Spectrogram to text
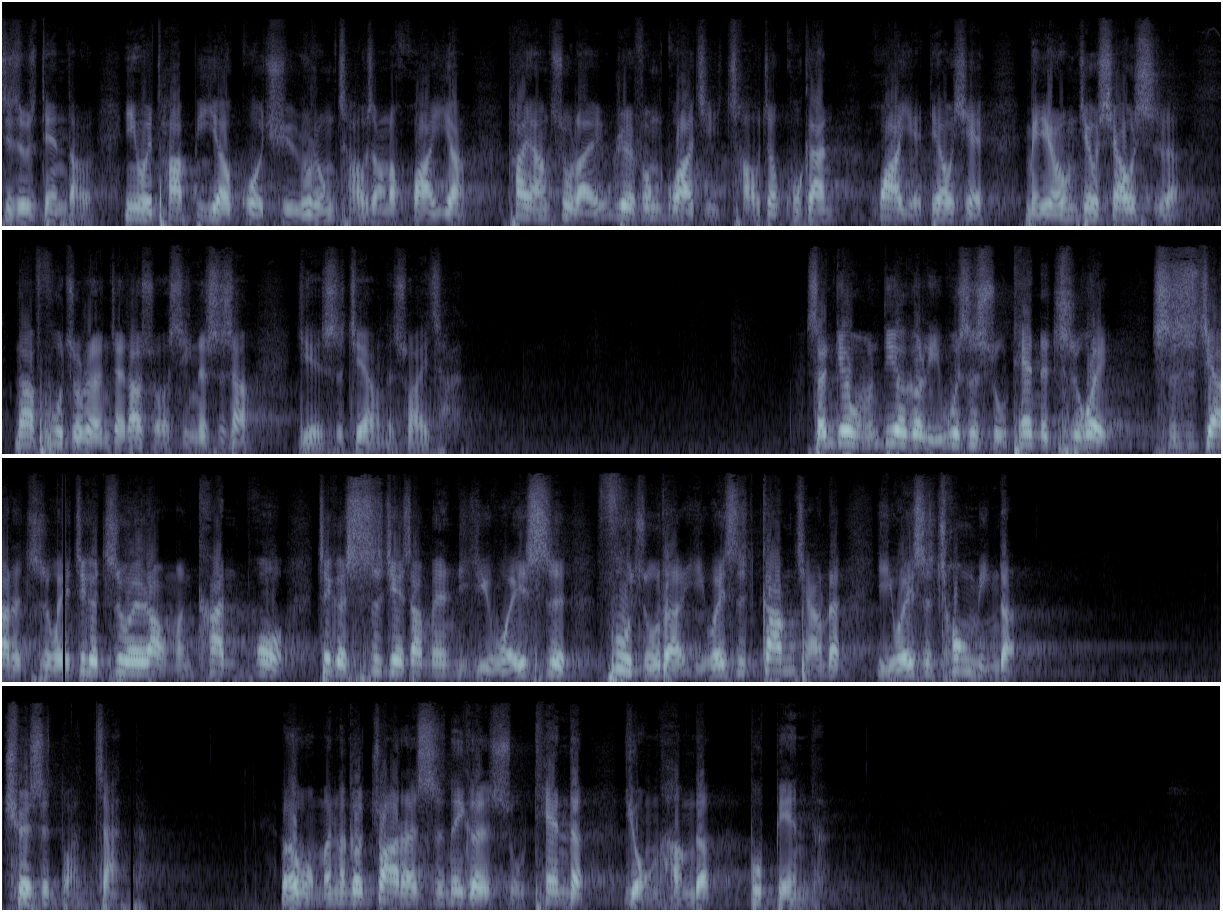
这就是颠倒了，因为他必要过去，如同草上的花一样。太阳出来，热风刮起，草就枯干，花也凋谢，美容就消失了。那富足的人在他所行的事上也是这样的衰残。神给我们第二个礼物是属天的智慧，十字架的智慧。这个智慧让我们看破这个世界上面以为是富足的，以为是刚强的，以为是聪明的，却是短暂的。而我们能够抓的是那个属天的、永恒的、不变的。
